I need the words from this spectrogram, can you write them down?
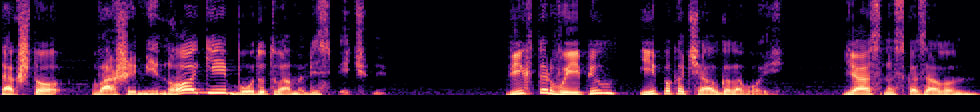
Так что Ваши миноги будут вам обеспечены». Виктор выпил и покачал головой. «Ясно», — сказал он,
